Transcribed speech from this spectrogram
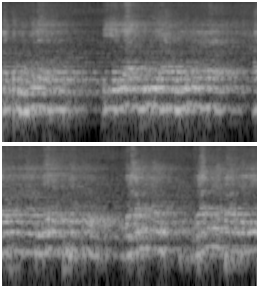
ಮತ್ತು ಮಹಿಳೆಯರು, ಈ ಎಲ್ಲ ಹಿಂದೂ ಯಾವ ಬಂಧುಗಳಿದೆ ಅವರನ್ನು ನಾವು ಮೇಲೆತ್ತಬೇಕು ಗ್ರಾಮೀಣ ಗ್ರಾಮೀಣ ಭಾಗದಲ್ಲಿ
